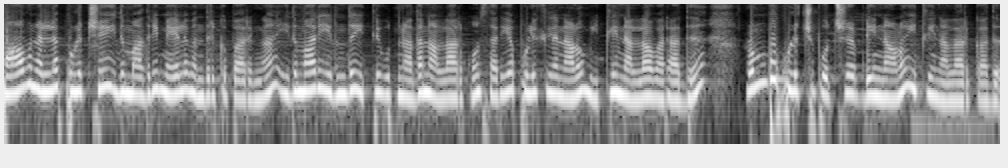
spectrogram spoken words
மாவு நல்லா புளிச்சு இது மாதிரி மேலே வந்திருக்கு பாருங்கள் இது மாதிரி இருந்து இட்லி ஊற்றினா தான் நல்லாயிருக்கும். சரியாக புளிக்கலைனாலும் இட்லி நல்லா வராது. ரொம்ப புளிச்சு போச்சு அப்படின்னாலும் இட்லி நல்லா இருக்காது.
